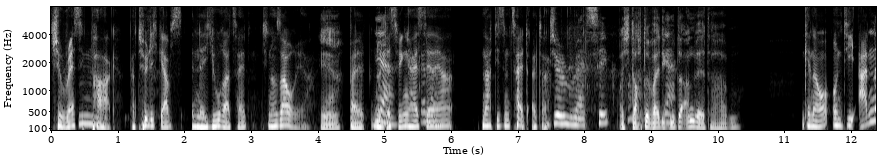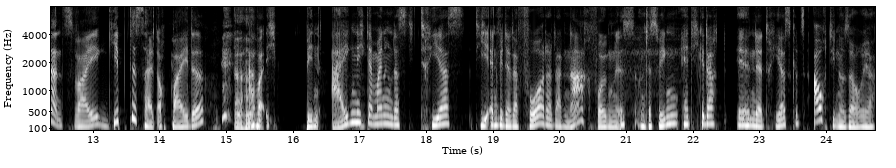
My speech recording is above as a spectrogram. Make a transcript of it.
Jurassic Hm. Park. Natürlich gab es in der Jurazeit Dinosaurier, Ja. weil nur Ja, deswegen heißt genau. er ja nach diesem Zeitalter. Jurassic. Ich dachte, weil die Ja. gute Anwälte haben. Genau. Und die anderen zwei gibt es halt auch beide, Aha. aber ich bin eigentlich der Meinung, dass die Trias die entweder davor oder danach folgende ist. Und deswegen hätte ich gedacht, in der Trias gibt es auch Dinosaurier.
